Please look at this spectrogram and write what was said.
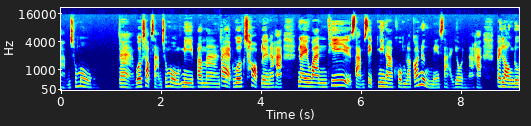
3ชั่วโมง เวิร์กช็อป3ชั่วโมง มีประมาณ8เวิร์กช็อปเลยนะคะ ในวันที่ 30 มีนาคมแล้วก็ 1 เมษายนนะคะ ไปลองดู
